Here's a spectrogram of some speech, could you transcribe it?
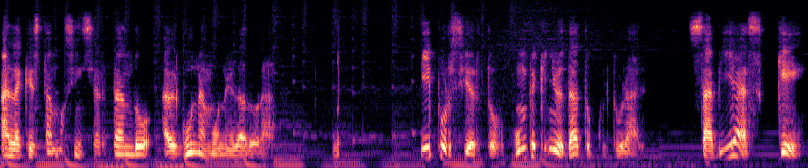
a la que estamos insertando alguna moneda dorada. Y por cierto, un pequeño dato cultural. ¿Sabías que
